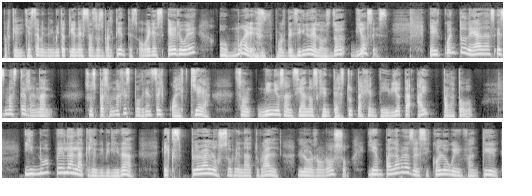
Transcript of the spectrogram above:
porque ya saben, el mito tiene estas dos vertientes, o eres héroe o mueres por designio de los dioses. El cuento de hadas es más terrenal. Sus personajes podrían ser cualquiera. Son niños, ancianos, gente astuta, gente idiota, hay para todo. Y no apela a la credibilidad, explora lo sobrenatural, lo horroroso, y en palabras del psicólogo infantil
